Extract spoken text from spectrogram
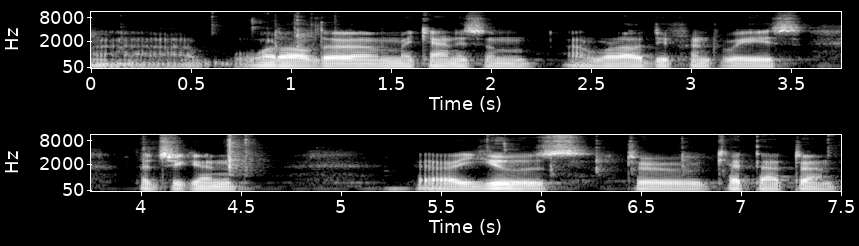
Uh, what are the mechanism uh, what are different ways that you can uh, use to get that done?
